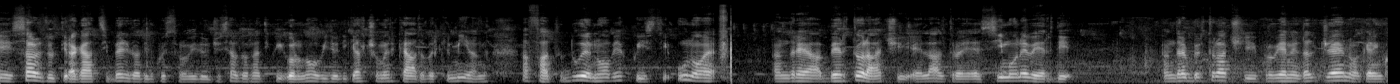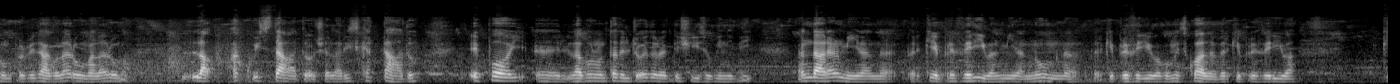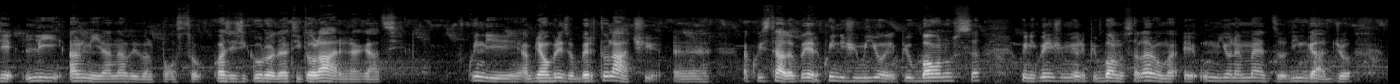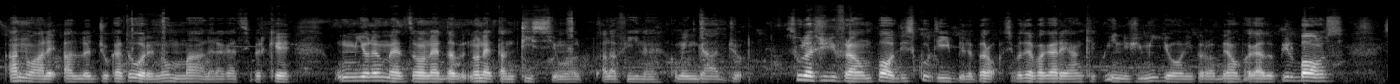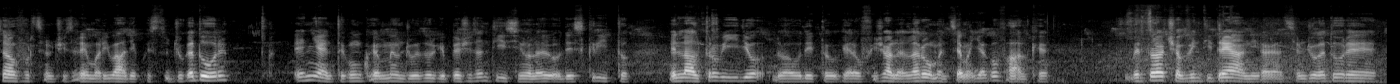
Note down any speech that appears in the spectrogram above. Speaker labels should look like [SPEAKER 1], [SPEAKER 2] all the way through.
[SPEAKER 1] E salve a tutti ragazzi, ben ritrovati in questo nuovo video, ci siamo tornati qui con un nuovo video di calciomercato perché il Milan ha fatto due nuovi acquisti, uno è Andrea Bertolacci e l'altro è Simone Verdi. Andrea Bertolacci proviene dal Genoa che era in comproprietà con la Roma, la Roma l'ha acquistato, cioè l'ha riscattato e poi eh, la volontà del giocatore ha deciso quindi di andare al Milan perché preferiva il Milan, non perché preferiva come squadra, perché preferiva che lì al Milan aveva il posto quasi sicuro da titolare ragazzi. Quindi abbiamo preso Bertolacci eh, acquistato per 15 milioni più bonus quindi 15 milioni più bonus alla Roma e un milione e mezzo di ingaggio annuale al giocatore. Non male ragazzi perché un milione e mezzo non è, da, non è tantissimo alla fine come ingaggio sulla cifra un po' discutibile però si poteva pagare anche 15 milioni però abbiamo pagato più il bonus se no forse non ci saremmo arrivati a questo giocatore. E niente comunque a me è un giocatore che piace tantissimo l'avevo descritto nell'altro video dove avevo detto che era ufficiale alla Roma insieme a Jaco Falche. Bertolacci ha 23 anni ragazzi è un giocatore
